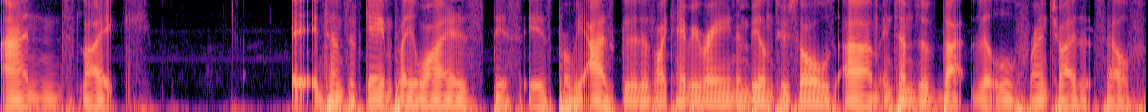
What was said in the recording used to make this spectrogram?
and like in terms of gameplay wise, this is probably as good as like Heavy Rain and Beyond Two Souls. Um, in terms of that little franchise itself,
